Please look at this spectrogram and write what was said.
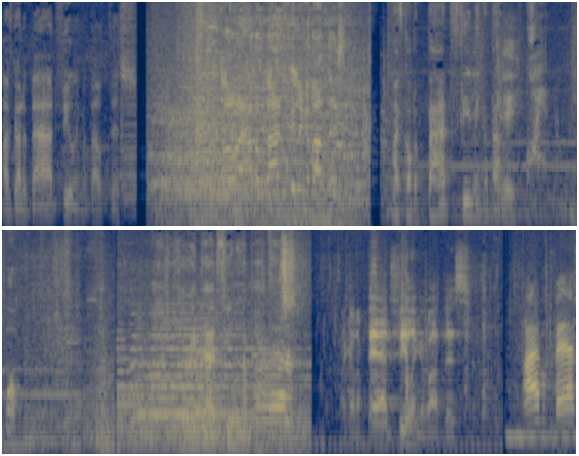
I've got a bad feeling about this. Oh, I have a bad feeling about this. I've got a bad feeling about it. Quiet. What? Very bad feeling about this. I got a bad feeling about this. I have a bad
